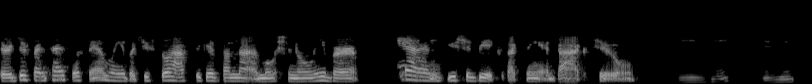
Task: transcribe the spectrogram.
They're different types of family, but you still have to give them that emotional labor, and you should be expecting it back too. Mm-hmm. Hmm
